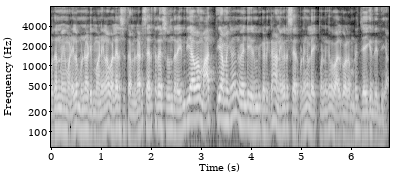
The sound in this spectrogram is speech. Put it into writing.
முதன்மை மாநிலம் முன்னாடி மாநிலம் வல்லரசு தமிழ்நாடு சரித்திர சுதந்திர இந்தியாவை மாற்றி அமைக்கணும்னு வேண்டி விரும்பி கிடைக்கிறேன் அனைவரும் ஷேர் பண்ணுங்கள் லைக் பண்ணுங்கள் வாழ்க வளமுடன். ஜெய்ஹிந்த் இந்தியா.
